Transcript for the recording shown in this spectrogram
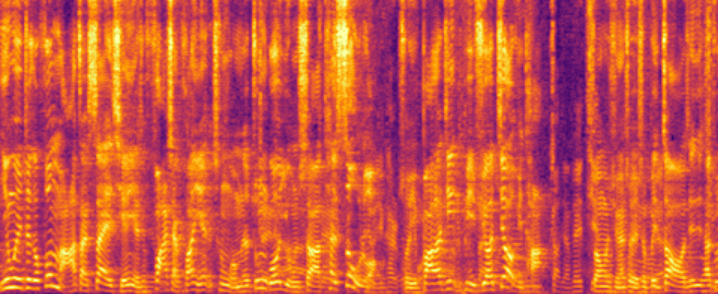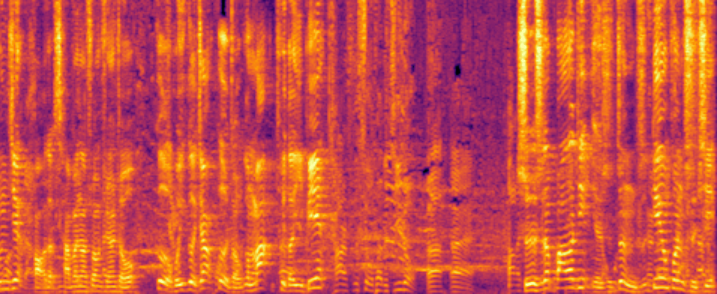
因为这个疯马在赛前也是发下狂言，称我们的中国勇士啊太瘦弱，所以巴拉金必须要教育他。双方选手也是被召集在他中间。好的，裁判让双方选手各回各家，各找各妈，退到一边。查尔斯秀他的肌肉，哎。此时的巴拉金也是正值巅峰时期，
